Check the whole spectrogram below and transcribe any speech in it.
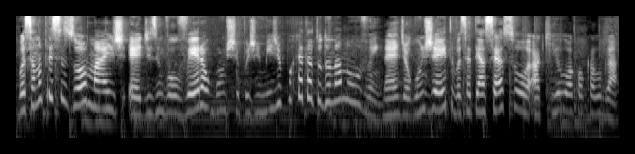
Você não precisou mais é, desenvolver alguns tipos de mídia porque tá tudo na nuvem, né? De algum jeito você tem acesso àquilo a qualquer lugar.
